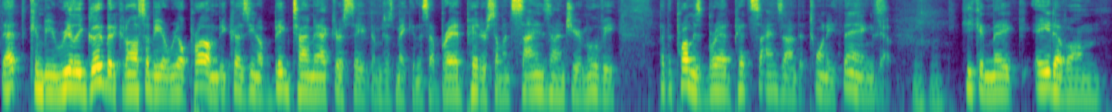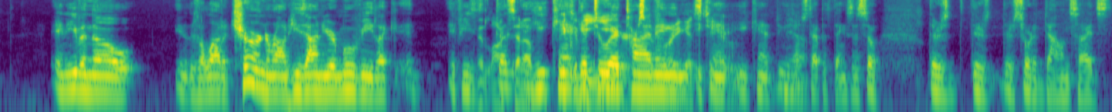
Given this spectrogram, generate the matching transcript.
that can be really good, but it can also be a real problem because you know big time actors say I'm just making this up. Brad Pitt or someone signs on to your movie, but the problem is Brad Pitt signs on to 20 things. Yep. Mm-hmm. He can make eight of them, and even though you know there's a lot of churn around, he's on your movie. Like it, if he's he can't it get to it timing he, he can't he can't do yeah. those type of things. And so there's there's there's sort of downsides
